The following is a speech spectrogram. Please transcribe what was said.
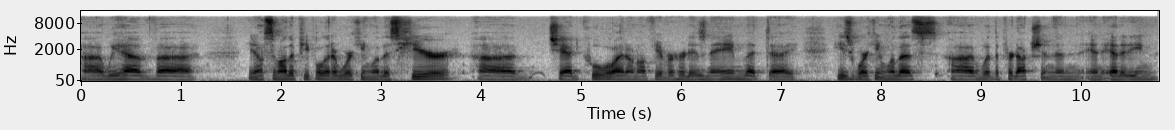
Uh, we have, uh, you know, some other people that are working with us here. Uh, Chad Cool, I don't know if you ever heard his name, but he's working with us with the production and, and editing.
